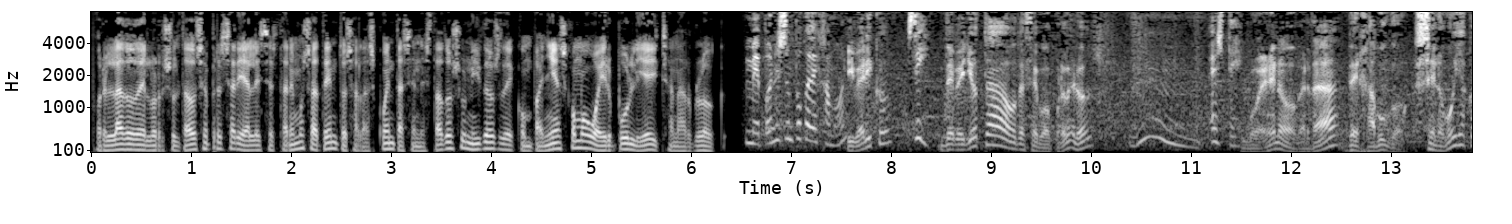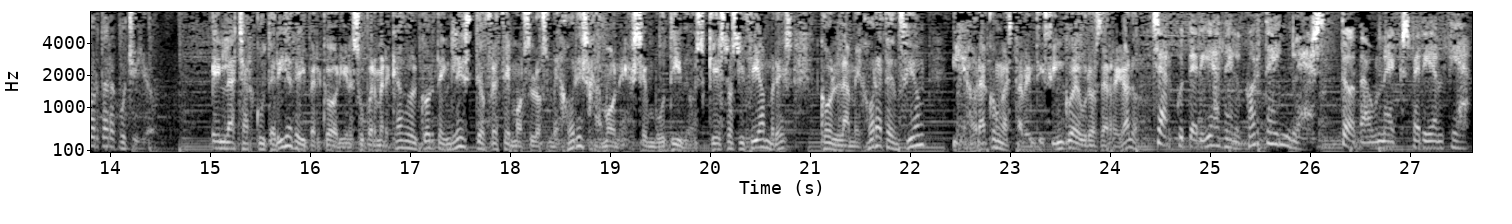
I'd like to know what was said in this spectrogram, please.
Por el lado de los resultados empresariales, estaremos atentos a las cuentas en Estados Unidos de compañías como Whirlpool y H&R Block. ¿Me pones un poco de jamón? ¿Ibérico? Sí. ¿De bellota o de cebo? Pruébelos. Mmm, este. Bueno, ¿verdad? De jabugo. Se lo voy a cortar a cuchillo. En la charcutería de Hipercor y el supermercado El Corte Inglés te ofrecemos los mejores jamones, embutidos, quesos y fiambres con la mejor atención y ahora con hasta 25 euros de regalo. Charcutería del Corte Inglés. Toda una experiencia.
